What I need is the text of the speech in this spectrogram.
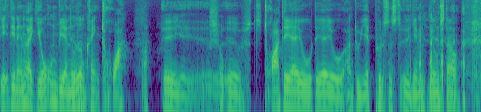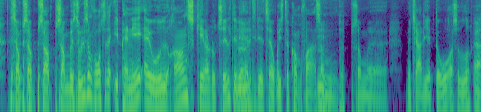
Det, det er en anden region. Vi er nede okay. omkring Troyes. Øh, øh, øh, Troyes, det er jo, det er jo andouilletpølsens øh, hjemstavn. som, som, som, som, hvis du ligesom forestiller dig, Epernay er jo hovedet, Reims kender du til, det er. Mm. alle de der terrorister kom fra, som, mm. som øh, med Charlie Hebdo og så videre. Ja.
